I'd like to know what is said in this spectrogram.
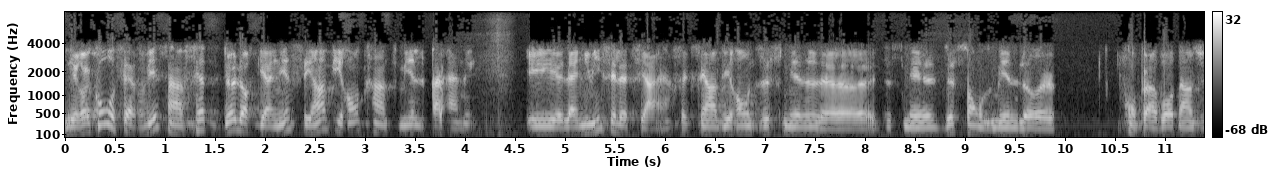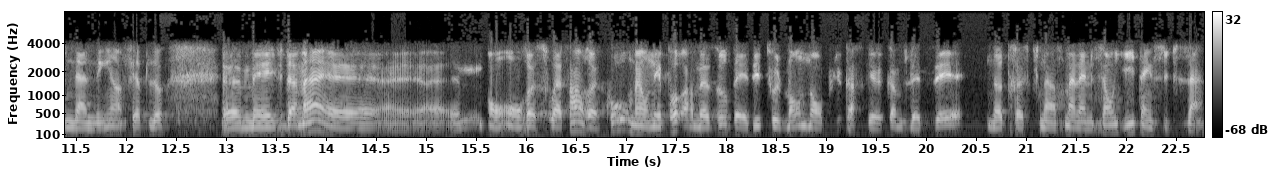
Les recours au service, en fait, de l'organisme, c'est environ 30 000 par année. Et la nuit, c'est le tiers. Fait que c'est environ 10 000, 10 000, 10, 11 000 là, qu'on peut avoir dans une année, en fait. Là. Euh, mais évidemment, euh, on, on, reçoit ça en recours, mais on n'est pas en mesure d'aider tout le monde non plus parce que, comme je le disais, notre financement à la mission, il est insuffisant.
